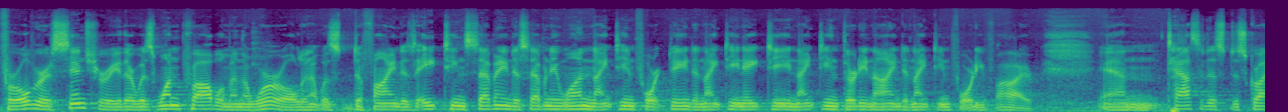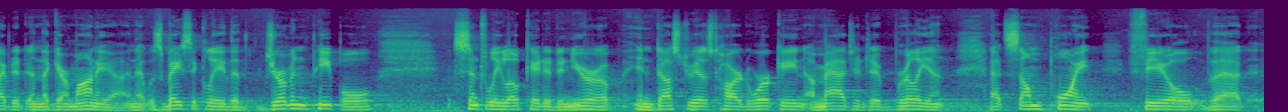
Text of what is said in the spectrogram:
for over a century, there was one problem in the world, and it was defined as 1870 to 71, 1914 to 1918, 1939 to 1945. And Tacitus described it in the Germania, and it was basically the German people centrally located in Europe, industrious, hardworking, imaginative, brilliant, at some point feel that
